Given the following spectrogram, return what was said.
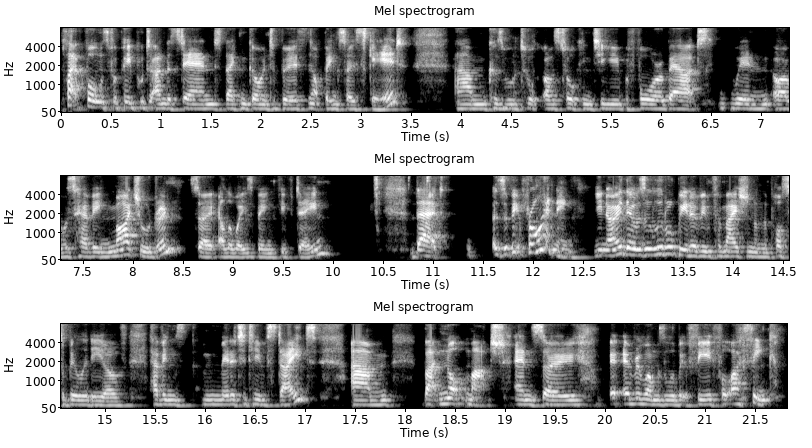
platforms for people to understand they can go into birth not being so scared. Because um, we talk, I was talking to you before about when I was having my children, so Eloise being 15, that was a bit frightening. You know, there was a little bit of information on the possibility of having meditative states, um, but not much. And so everyone was a little bit fearful. I think,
